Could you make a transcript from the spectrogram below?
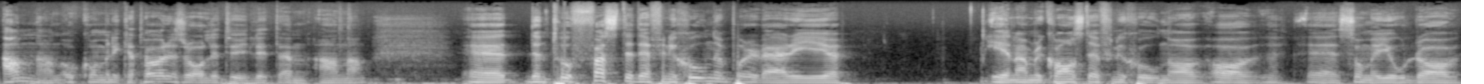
annan och kommunikatörens roll är tydligt en annan. Eh, den tuffaste definitionen på det där är, är en amerikansk definition av, av eh, som är gjord av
